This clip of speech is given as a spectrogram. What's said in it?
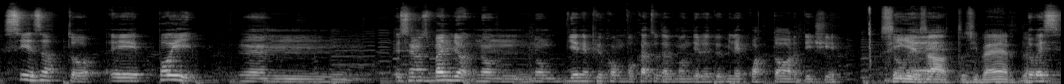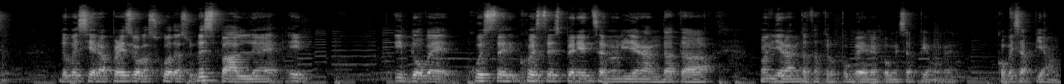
Sì, esatto. E poi, ehm, se non sbaglio, non, non viene più convocato dal Mondiale 2014. Sì, dove- esatto, si perde. Dove, dove si era preso la squadra sulle spalle e, e dove questa, questa esperienza non gli era andata non gli era andata troppo bene, come sappiamo. Come sappiamo.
